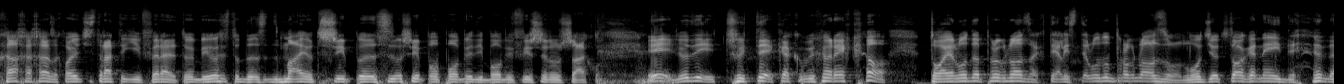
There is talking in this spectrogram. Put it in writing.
ha, ha, ha, zahvaljujući strategiji Ferrari, to je bilo isto da Majot šip, šipao pobedi Bobby Fischer u šahu. Ej, ljudi, čujte, kako bih vam rekao, to je luda prognoza, hteli ste ludu prognozu, luđe od toga ne ide.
